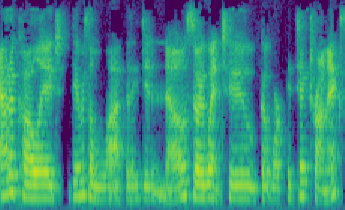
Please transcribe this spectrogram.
out of college, there was a lot that I didn't know. So I went to go work at Tektronix,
